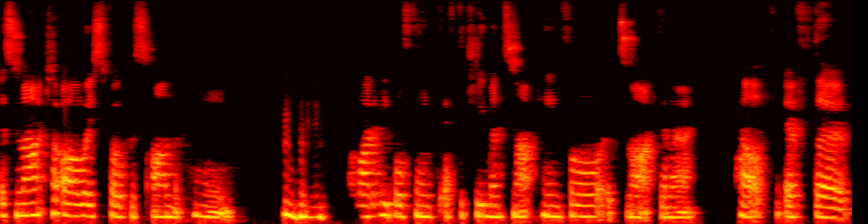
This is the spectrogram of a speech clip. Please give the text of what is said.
is not to always focus on the pain. Mm-hmm a lot of people think if the treatment's not painful, it's not going to help. If the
